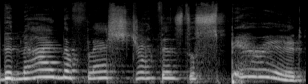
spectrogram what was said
Denying the flesh strengthens the spirit.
